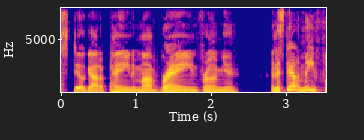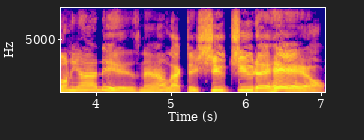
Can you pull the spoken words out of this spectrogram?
still got a pain in my brain from you. And it's telling me funny ideas now, like to shoot you to hell.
